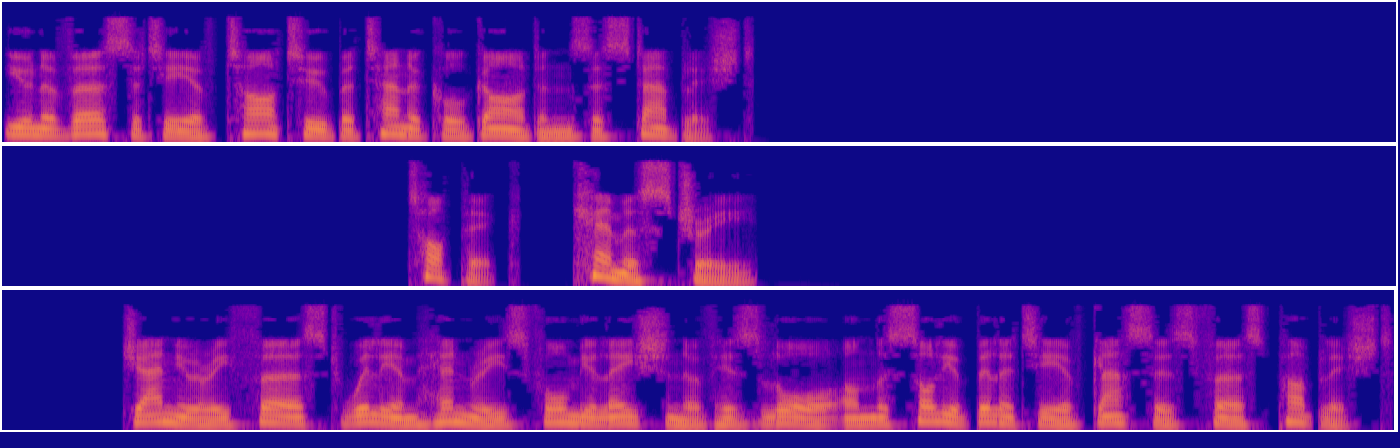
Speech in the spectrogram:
University of Tartu Botanical Gardens established. Chemistry January 1 – William Henry's formulation of his law on the solubility of gases first published.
